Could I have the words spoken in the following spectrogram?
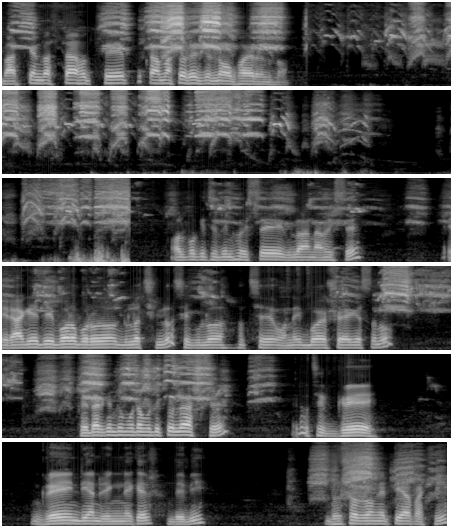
বাস ক্যানভাসটা হচ্ছে পোকামাকড়ের জন্য অভয়ারণ্য। অল্প কিছুদিন হয়েছে, এগুলো আনা হয়েছে। এর আগে যে বড় বড়গুলো ছিল, সেগুলো হচ্ছে অনেক বয়স হয়ে গেছিল। ফেদার কিন্তু মোটামুটি চলে আসছে। এটা হচ্ছে গ্রে গ্রে ইন্ডিয়ান রিংনেকের বেবি। ধূসর রঙের টিয়া পাখি।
